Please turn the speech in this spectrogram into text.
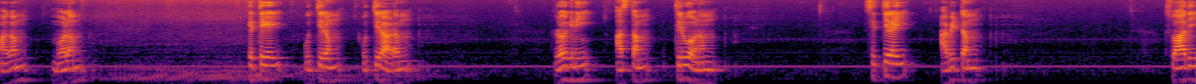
மகம் மூலம் கித்திகை உத்திரம் உத்திராடம் ரோகிணி அஸ்தம் திருவோணம் சித்திரை அவிட்டம் சுவாதி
